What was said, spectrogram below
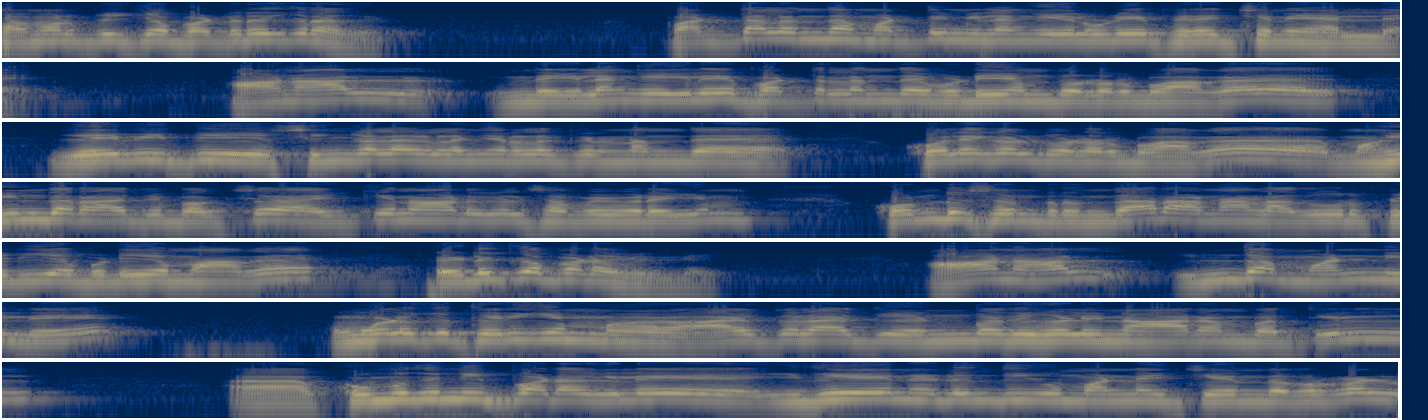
சமர்ப்பிக்கப்பட்டிருக்கிறது. பட்டளந்த மட்டும் இலங்கையிலுடைய பிரச்சனை அல்ல. ஆனால் இந்த இலங்கையிலே பட்டளந்த விடயம் தொடர்பாக ஏபிபி சிங்கள இளைஞர்களுக்கு நடந்த கொலைகள் தொடர்பாக மஹிந்த ராஜபக்ச ஐக்கிய நாடுகள் சபை வரையும் கொண்டு சென்றிருந்தார். ஆனால் அது ஒரு பெரிய விடயமாக எடுக்கப்படவில்லை. ஆனால் இந்த மண்ணிலே உங்களுக்கு தெரியும் ஆயிரத்தி தொள்ளாயிரத்தி எண்பதுகளின் ஆரம்பத்தில் குமுதினி படகிலே இதே நெடுந்தீவு மண்ணைச் சேர்ந்தவர்கள்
